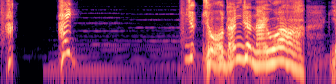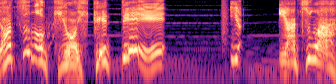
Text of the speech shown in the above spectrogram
ははい。じょ冗談じゃないわ。奴の気を引けって。や奴は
